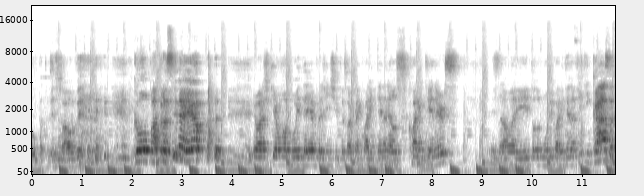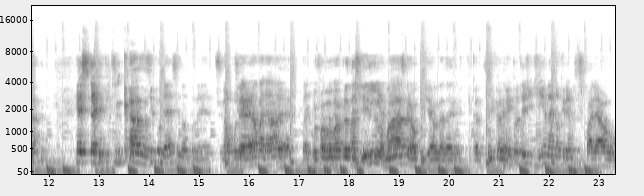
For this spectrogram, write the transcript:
Gol patrocina. pessoal. Gol, patrocina eu! Eu acho que é uma boa ideia pra gente, o pessoal que tá em quarentena, né? Os quarenteners. Estão aí, todo mundo em quarentena, fica em casa! Hashtag fica em casa! Se puder, se não puder, Se não puder, trabalhar, é, vai ter Por favor, vá protegido, máscara, álcool em gel, galera. fica, fica né? bem protegidinho, né? Não queremos espalhar o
